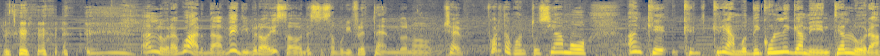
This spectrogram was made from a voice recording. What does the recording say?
allora, guarda, vedi però, io stavo, adesso stavo riflettendo, no? Cioè, guarda quanto siamo anche, cre- creiamo dei collegamenti. Allora,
